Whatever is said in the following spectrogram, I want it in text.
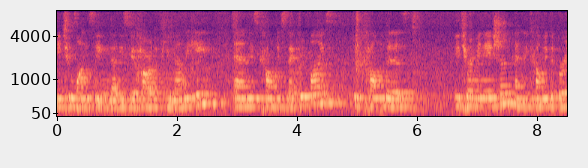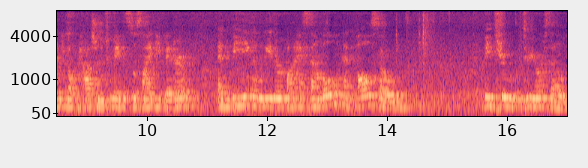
into one thing that is the heart of humanity, and it's with sacrifice, it comes with determination, and it comes with the burning of passion to make the society better, and being a leader by example, and also be true to yourself.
